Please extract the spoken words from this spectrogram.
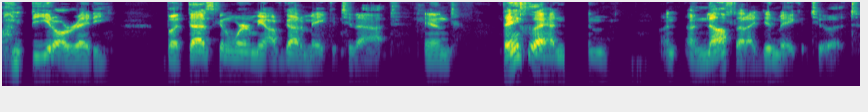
I'm beat already, but that's going to wear me out. I've got to make it to that. And thankfully, I hadn't been enough that I did make it to it.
